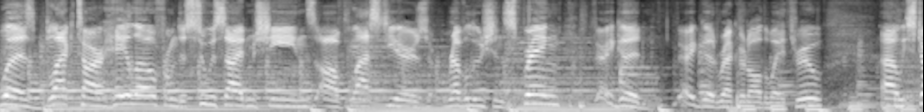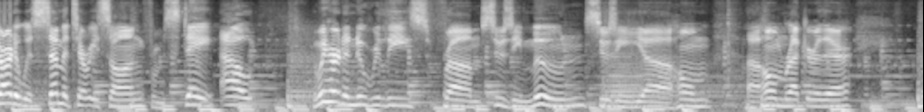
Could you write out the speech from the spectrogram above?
Was Black Tar Halo from the Suicide Machines off last year's Revolution Spring. Very good, very good record all the way through. Uh, we started with Cemetery Song from Stay Out. And we heard a new release from Susie Moon, Susie uh, Home uh, Home Wrecker there, uh,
